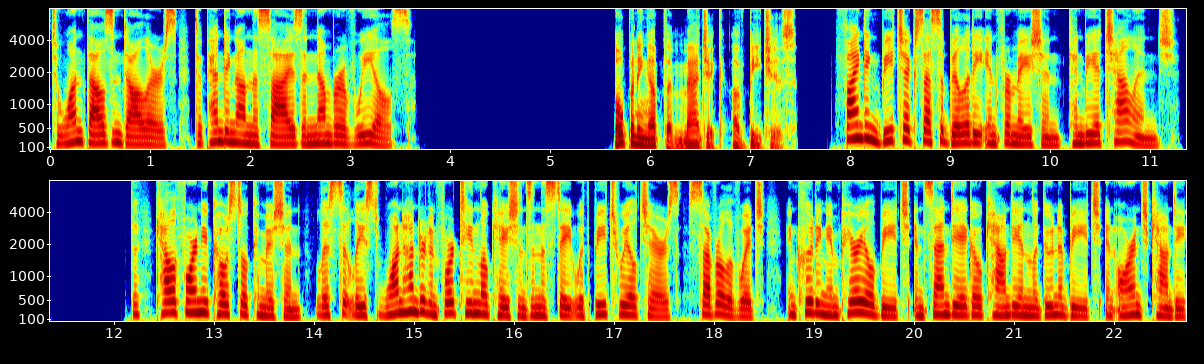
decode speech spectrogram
to $1,000, depending on the size and number of wheels. Opening up the magic of beaches. Finding beach accessibility information can be a challenge. The California Coastal Commission lists at least 114 locations in the state with beach wheelchairs, several of which, including Imperial Beach in San Diego County and Laguna Beach in Orange County,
